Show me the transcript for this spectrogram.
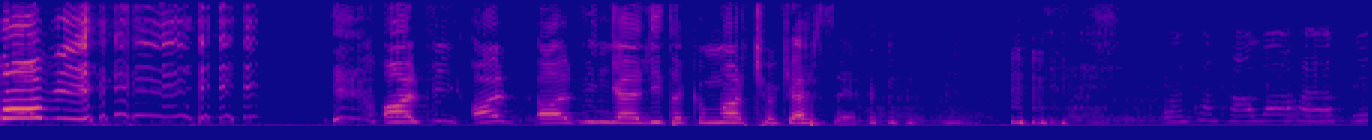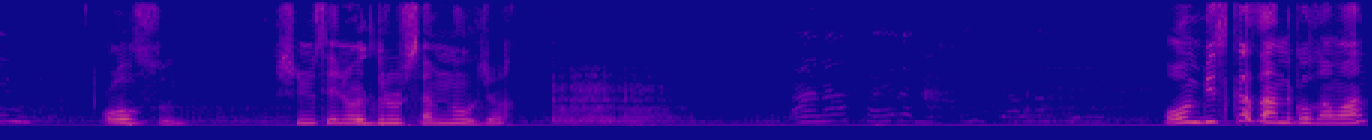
Mavi. Alp'in Alp, Alp'in geldiği takımlar çökerse. ben şu an hala hayattayım. Olsun. Şimdi seni öldürürsem ne olacak? Ana sayı da gitti inşallah. Oğlum biz kazandık o zaman.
